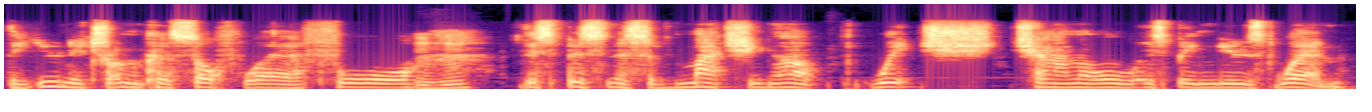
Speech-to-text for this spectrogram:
the Unitrunker software for Mhm. this business of matching up which channel is being used when.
